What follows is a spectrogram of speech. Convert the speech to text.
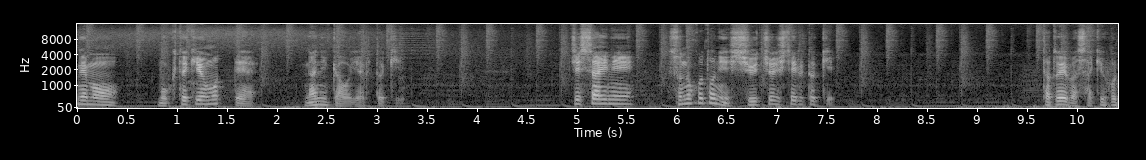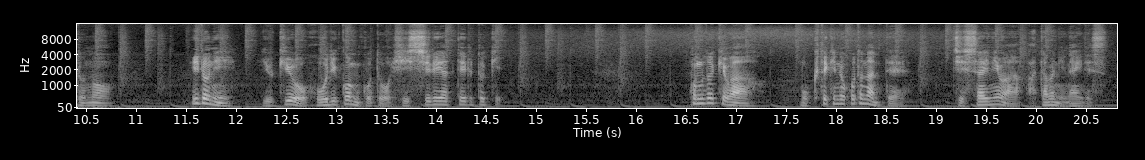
でも目的を持って何かをやるとき実際にそのことに集中しているとき例えば先ほどの井戸に雪を放り込むことを必死でやっているときこの時は目的のことなんて実際には頭にないです。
